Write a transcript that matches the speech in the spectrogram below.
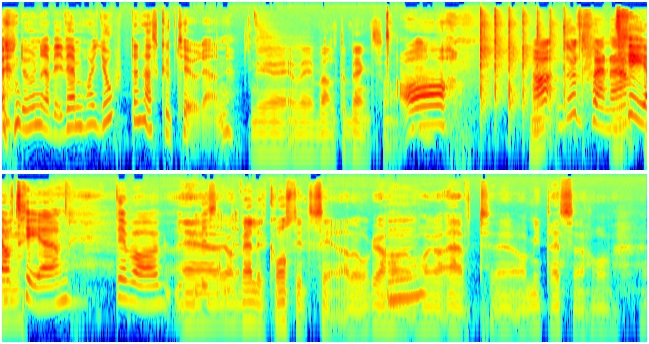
Eh, Då undrar vi, vem har gjort den här skulpturen? Det är, Walter Bengtsson. Åh, Ja, guldstjärna. tre av tre. Det var Mm. Eh, Jag är lysande. väldigt konstintresserad och det har, har jag ärvt eh, av mitt intresse av eh,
